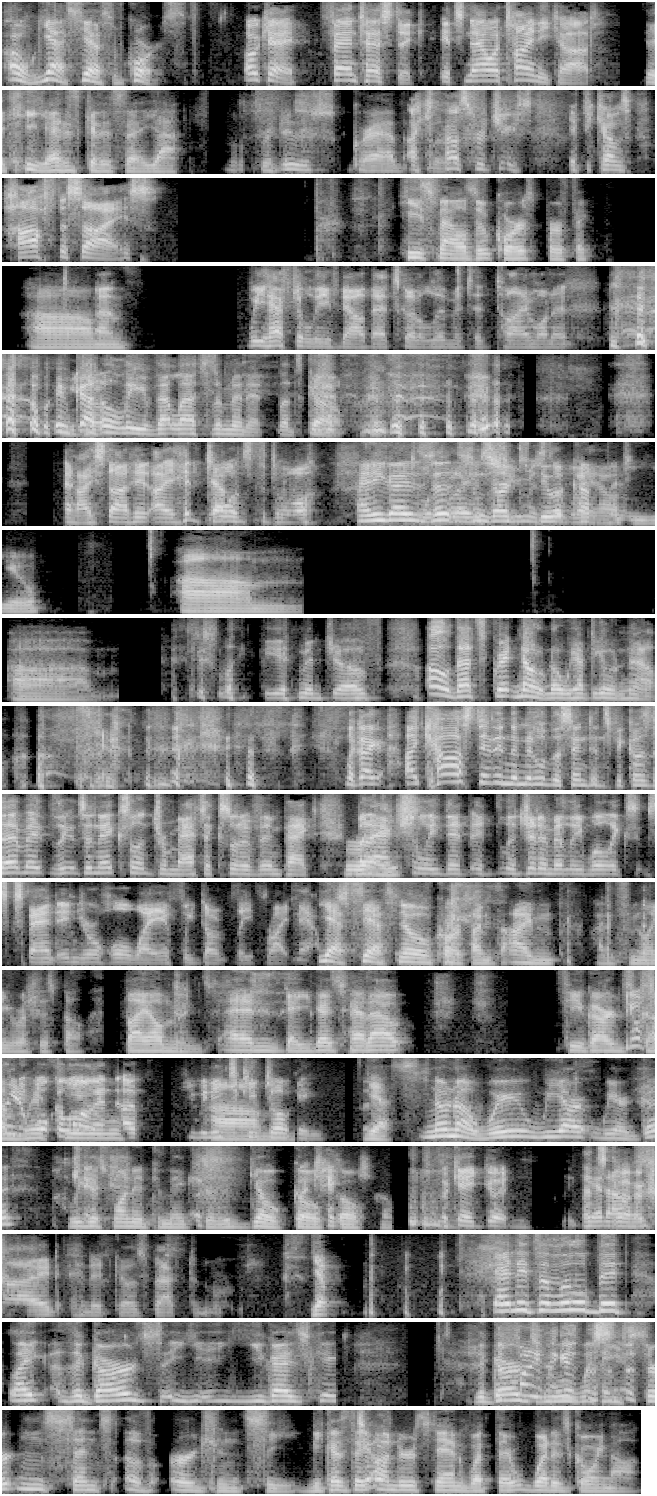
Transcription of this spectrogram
oh yes, yes, of course. Okay, fantastic. It's now a tiny card. Yeah, I was gonna say yeah. Reduce, grab. I move. cast reduce. It becomes half the size. He smells, of course, perfect. Um, We have to leave now. That's got a limited time on it. We've we got to leave. That lasts a minute. Let's go. And I start hit. I hit Yep. towards the door. and you guys, What uh, some guards assume is do the out. accompany you. Um. Um. Just like the image of, oh, that's great. No, no, we have to go now. Yeah. Look, I, I cast it in the middle of the sentence because that made, it's an excellent dramatic sort of impact. But actually, that it legitimately will ex- expand in your hallway if we don't leave right now. Yes, yes, no, of course. I'm I'm I'm familiar with this spell by all means. And yeah, you guys head out. A few guards Feel come free to with walk along, and uh, we need to keep Um, talking. Yes. No, no, we we are we are good. We just wanted to make sure we go go Okay. go go. Okay, good. We Let's Get go. outside, and it goes back to normal. Yep. and it's a little bit like the guards. Y- you guys. get- The guards funny thing move is with a the- certain sense of urgency because they So understand what they're what is going on.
